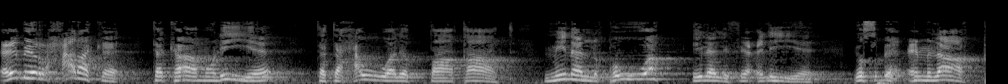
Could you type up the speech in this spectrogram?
عبر حركة تكاملية تتحول الطاقات من القوة إلى الفعلية. يصبح عملاق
